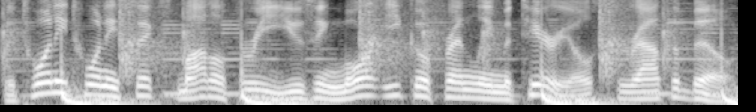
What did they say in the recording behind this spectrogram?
the 2026 Model 3 using more eco-friendly materials throughout the build,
